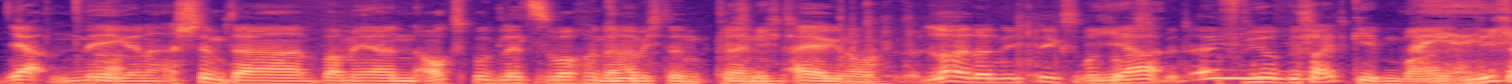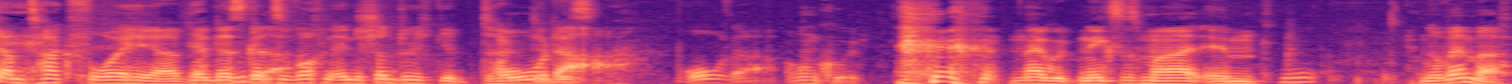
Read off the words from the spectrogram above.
Ja, mega. nice. Stimmt, da war mir ja in Augsburg letzte Woche und da habe ich dann kleinen. nicht. Ah ja, genau. Leider nicht, nächste Woche Ja, mit. Ey. früher Bescheid geben mal. Ei, ei, Nicht am Tag vorher, wenn das ganze Wochenende schon durchgetaktet ist. Bruder. Bruder. Uncool. Na gut, nächstes Mal im November.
